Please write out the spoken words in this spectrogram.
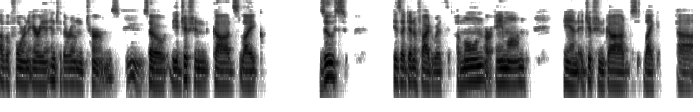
of a foreign area into their own terms. Mm. So the Egyptian gods like Zeus is identified with Amon or Amon, and Egyptian gods like uh,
